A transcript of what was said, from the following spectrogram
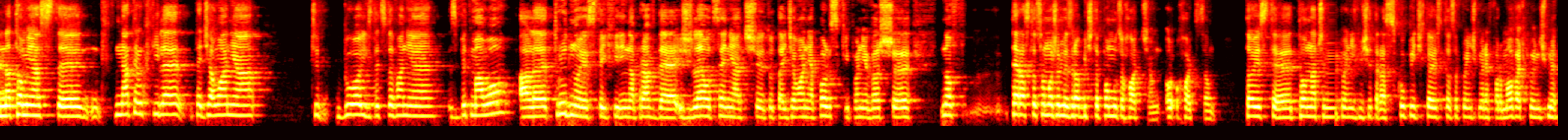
Natomiast na tę chwilę te działania, czy było ich zdecydowanie zbyt mało, ale trudno jest w tej chwili naprawdę źle oceniać e, tutaj działania Polski, ponieważ e, no, teraz to, co możemy zrobić, to pomóc uchodźcom. uchodźcom. To jest e, to, na czym powinniśmy się teraz skupić, to jest to, co powinniśmy reformować, powinniśmy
